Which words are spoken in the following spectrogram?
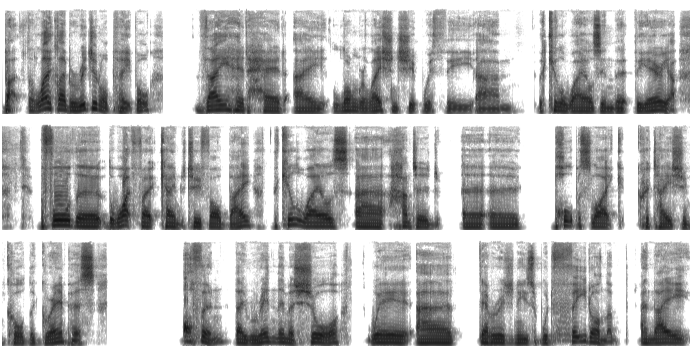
But the local Aboriginal people, they had had a long relationship with the um, the killer whales in the, the area. Before the, the white folk came to Twofold Bay, the killer whales uh, hunted a, a porpoise like cetacean called the grampus. Often they ran them ashore where uh, the Aborigines would feed on them. And they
